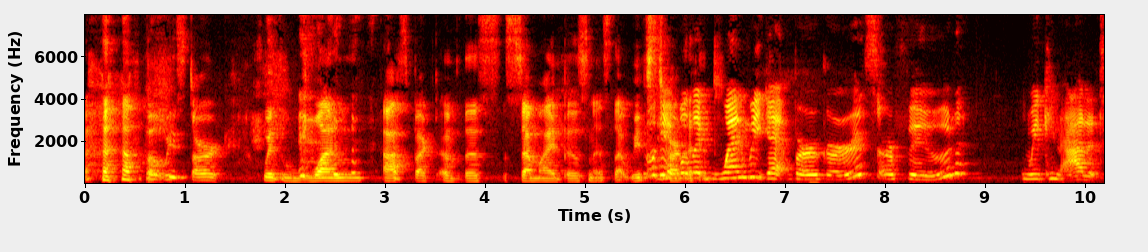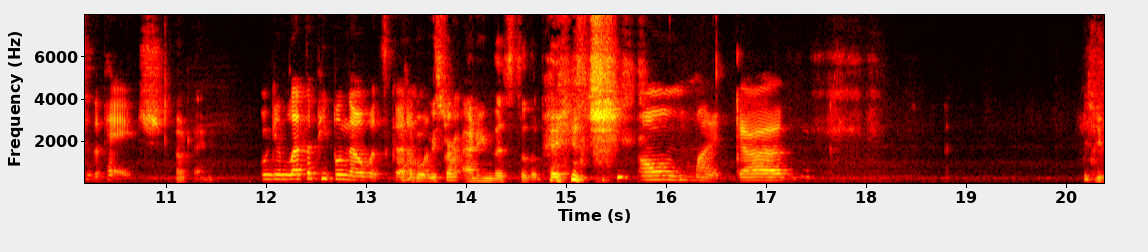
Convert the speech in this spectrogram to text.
How about we start with one aspect of this semi business that we've Okay, started? but like when we get burgers or food, we can add it to the page. okay. We can let the people know what's good. About we start not. adding this to the page? Oh my god! You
